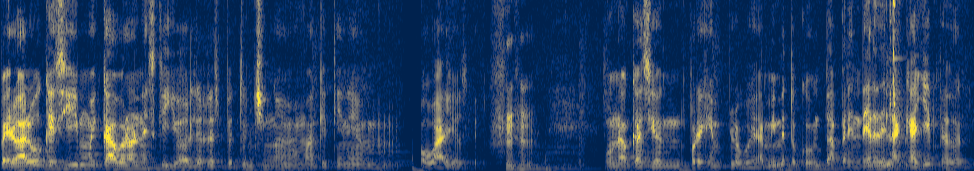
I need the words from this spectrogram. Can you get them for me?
Pero algo que sí muy cabrón es que yo le respeto un chingo a mi mamá que tiene mm, ovarios, güey. Una ocasión, por ejemplo, güey, a mí me tocó aprender de la calle, perdón.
